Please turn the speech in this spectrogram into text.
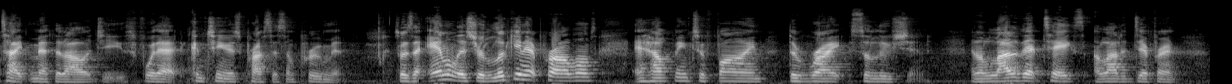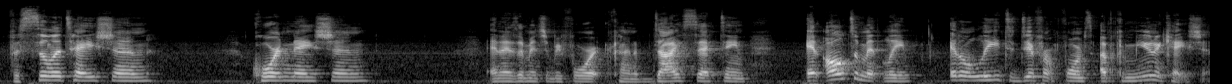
type methodologies for that continuous process improvement. So, as an analyst, you're looking at problems and helping to find the right solution. And a lot of that takes a lot of different facilitation, coordination, and as I mentioned before, kind of dissecting, and ultimately, it'll lead to different forms of communication.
